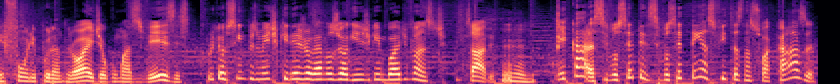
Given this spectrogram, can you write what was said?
iPhone por Android algumas vezes, porque eu simplesmente queria jogar meus joguinhos de Game Boy Advance, sabe? Uhum. E cara, se você tem, se você tem as fitas na sua casa,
